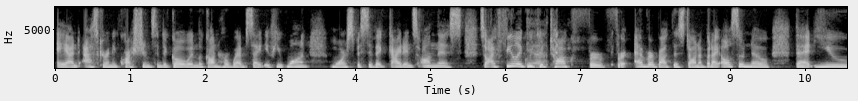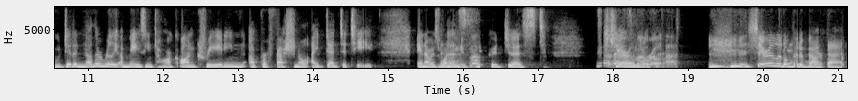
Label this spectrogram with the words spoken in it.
and ask her any questions and to go and look on her website if you want more specific guidance on this. So, I feel like we yeah. could talk for forever about this, Donna, but I also know that you did another really amazing talk on creating a professional professional identity. And I was wondering if my, you could just yeah, share a little bit. share a little yeah, bit about that.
